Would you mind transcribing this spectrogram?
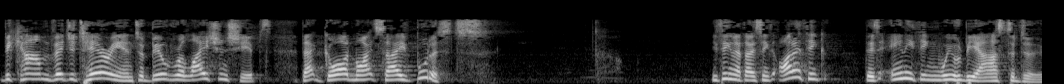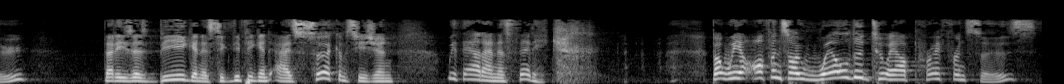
Become vegetarian to build relationships that God might save Buddhists. You think about those things. I don't think there's anything we would be asked to do that is as big and as significant as circumcision without anesthetic. But we are often so welded to our preferences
